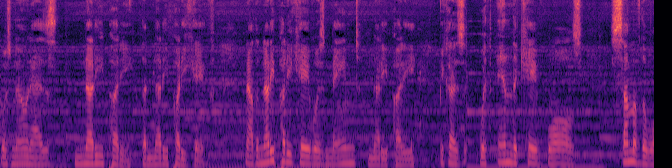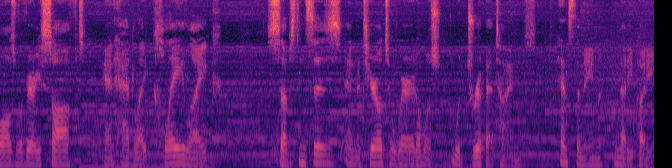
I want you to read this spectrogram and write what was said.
was known as Nutty Putty, the Nutty Putty Cave. Now, the Nutty Putty Cave was named Nutty Putty because within the cave walls, some of the walls were very soft and had like clay like substances and material to where it almost would drip at times, hence the name Nutty Putty.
